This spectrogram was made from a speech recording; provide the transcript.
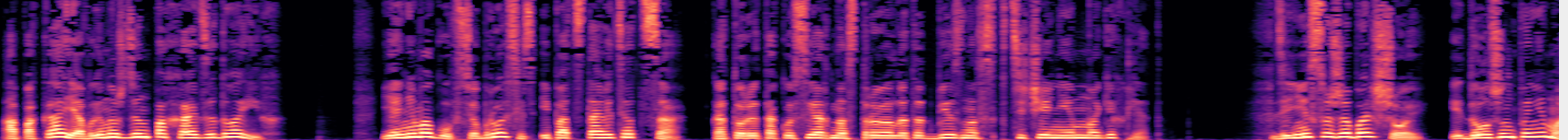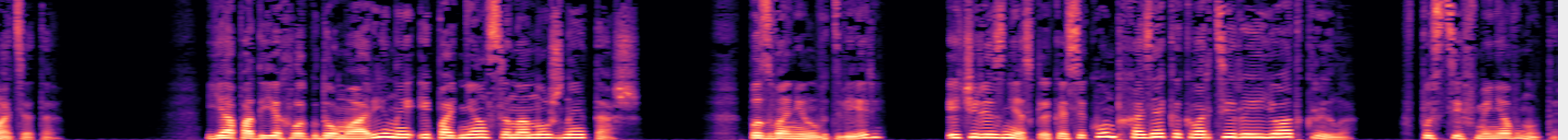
А пока я вынужден пахать за двоих. Я не могу все бросить и подставить отца, который так усердно строил этот бизнес в течение многих лет. Денис уже большой и должен понимать это. Я подъехал к дому Арины и поднялся на нужный этаж. Позвонил в дверь, и через несколько секунд хозяйка квартиры ее открыла, впустив меня внутрь.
